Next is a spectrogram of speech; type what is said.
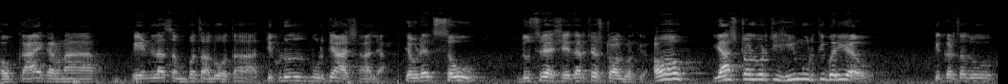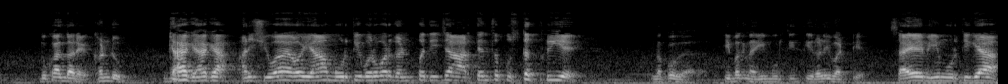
अहो काय करणार? पेनला संप चालू होता. तिकडूनच मूर्त्या अशा आल्या. तेवढ्यात सौ दुसऱ्या शेजारच्या स्टॉलवरती अहो या स्टॉलवरची ही मूर्ती बरी आहे अहो. तिकडचा जो दुकानदार आहे खंडू. घ्या घ्या घ्या. आणि शिवाय अहो या मूर्ती बरोबर गणपतीच्या आरत्यांचं पुस्तक फ्री आहे. नको ग. ही बघ ना ही मूर्ती तिरळी वाटते. साहेब ही मूर्ती घ्या.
